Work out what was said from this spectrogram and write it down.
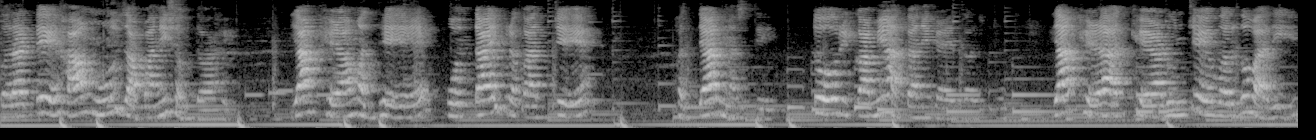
कराटे हा मूळ जापान मध्ये कोणत्याही प्रकारचे हत्यार नसते. तो रिकामी हाताने खेळत असतो. या खेळात खेळाडूंचे वर्गवारी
